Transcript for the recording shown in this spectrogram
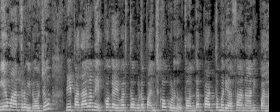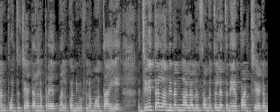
మీరు మాత్రం ఈరోజు మీ పదాలను ఎక్కువగా ఎవరితో కూడా పంచుకోకూడదు. తొందరపాటుతో మరి అసహనానికి పనులను పూర్తి చేయడంలో ప్రయత్నాలు కొన్ని విఫలమవుతాయి. జీవితాల్లో అన్ని రంగాలలో సమతుల్యతను ఏర్పాటు చేయడం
